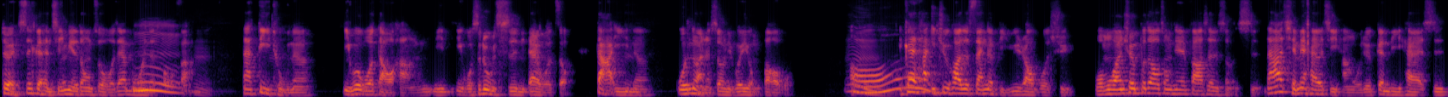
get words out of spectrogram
对，是一个很亲密的动作。我在摸你的头发。嗯，那地图呢？你为我导航，你你我是路痴，你带我走。大衣呢？温暖的时候你会拥抱我。哦，你看他一句话就三个比喻绕过去，我们完全不知道中间发生了什么事。那他前面还有几行，我觉得更厉害的是，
